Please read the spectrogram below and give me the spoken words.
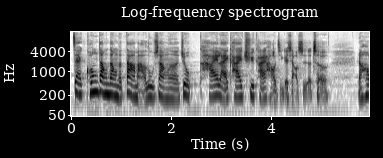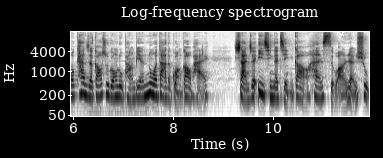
在空荡荡的大马路上呢，就开来开去，开好几个小时的车，然后看着高速公路旁边偌大的广告牌，闪着疫情的警告和死亡人数，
